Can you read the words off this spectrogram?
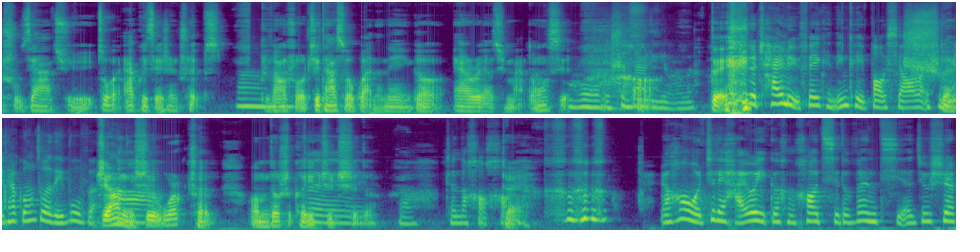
暑假去做 acquisition trips，、嗯比方说去他所管的那一个 area 去买东西。哦，顺带旅游了，对，这个差旅费肯定可以报销了，属？于他工作的一部分。只要你是哦 work trip，、我们都是可以支持的。对。哇，真的好好。对，然后我这里还有一个很好奇的问题，就是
